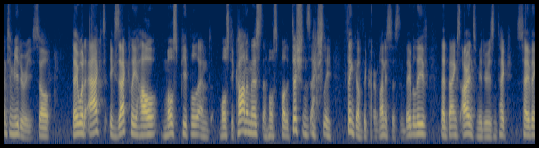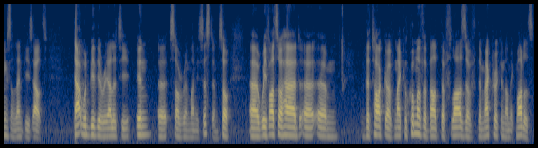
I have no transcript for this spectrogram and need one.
intermediary. So they would act exactly how most people and most economists and most politicians actually think of the current money system. They believe that banks are intermediaries and take savings and lend these out. That would be the reality in a sovereign money system. So uh, we've also had uh, um, the talk of Michael Kumhof about the flaws of the macroeconomic models.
